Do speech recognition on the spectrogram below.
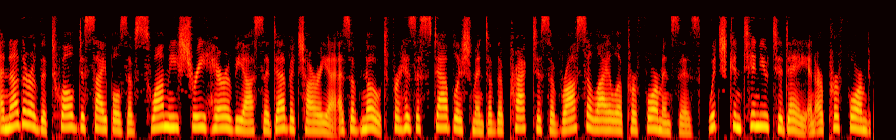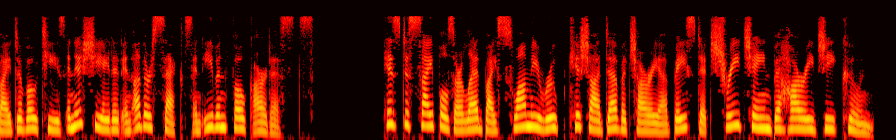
another of the twelve disciples of Swami Sri Harivyasa Devacharya is of note for his establishment of the practice of Rasa Lila performances, which continue today and are performed by devotees initiated in other sects and even folk artists. His disciples are led by Swami Rup Kishore Devacharya based at Sri Chain Bihari Ji Kunj.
